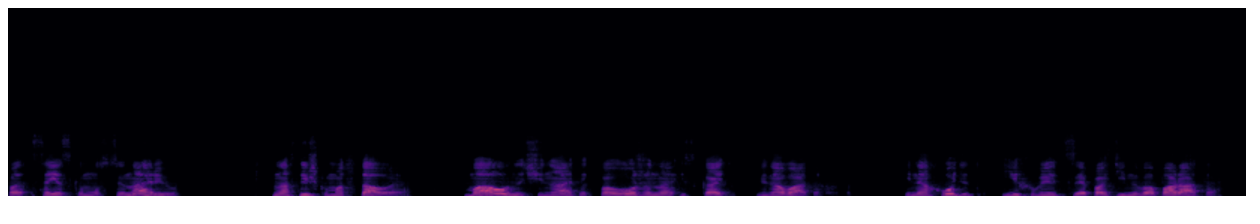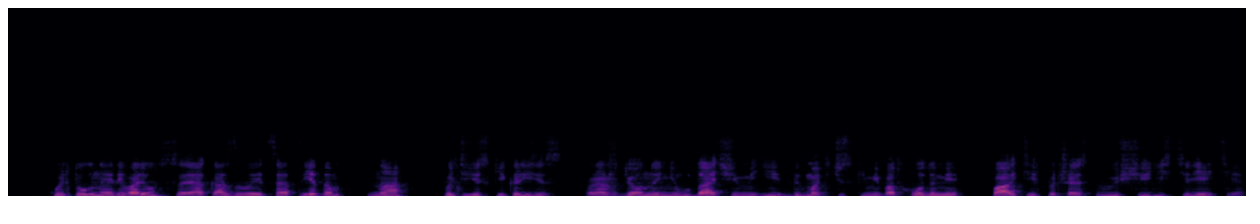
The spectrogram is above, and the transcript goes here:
по советскому сценарию, она слишком отсталая, Мао начинает, как положено, искать виноватых и находит их в лице партийного аппарата. Культурная революция оказывается ответом на политический кризис, порожденный неудачами и догматическими подходами партий в предшествующие десятилетия.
